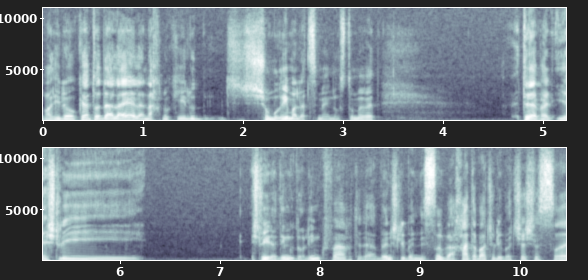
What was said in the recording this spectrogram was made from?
אמרתי לו, כן, תודה לאל, אנחנו כאילו שומרים על עצמנו, זאת אומרת, אתה יודע, אבל יש לי, יש לי ילדים גדולים כבר, אתה יודע, הבן שלי בן 21, הבת שלי בת 16,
